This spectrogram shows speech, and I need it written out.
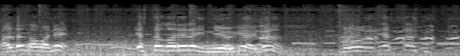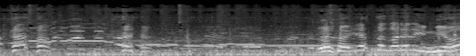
फाल्टो छ भने यस्तो गरेर हिँड्ने हो कि होइन? हो यस्तो। यस्तो गरेर हिँड्ने हो।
